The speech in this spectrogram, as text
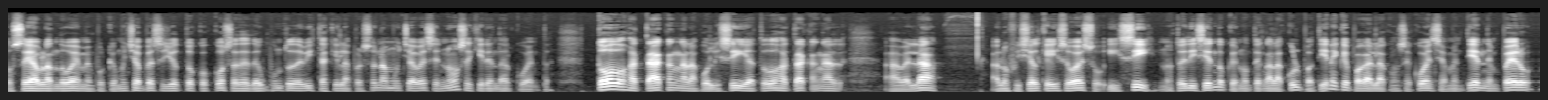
O sea, hablando M, porque muchas veces yo toco cosas desde un punto de vista que las personas muchas veces no se quieren dar cuenta. Todos atacan a la policía, todos atacan al, a verdad, al oficial que hizo eso. Y sí, no estoy diciendo que no tenga la culpa, tiene que pagar la consecuencia, ¿me entienden? Pero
